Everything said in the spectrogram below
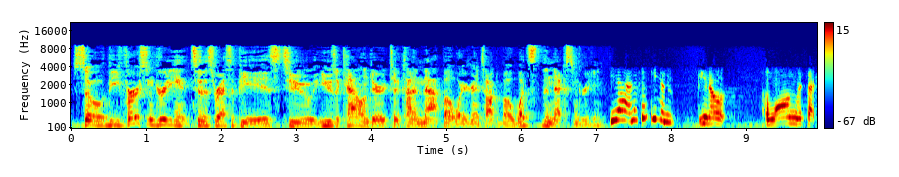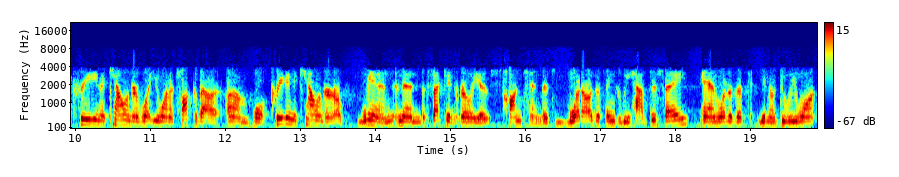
So the first ingredient to this recipe is to use a calendar to kind of map out what you're going to talk about. What's the next ingredient? Yeah, and I think even you know along with that, creating a calendar of what you want to talk about. Um, well, creating a calendar of when, and then the second really is content. Is what are the things we have to say, and what are the you know do we want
